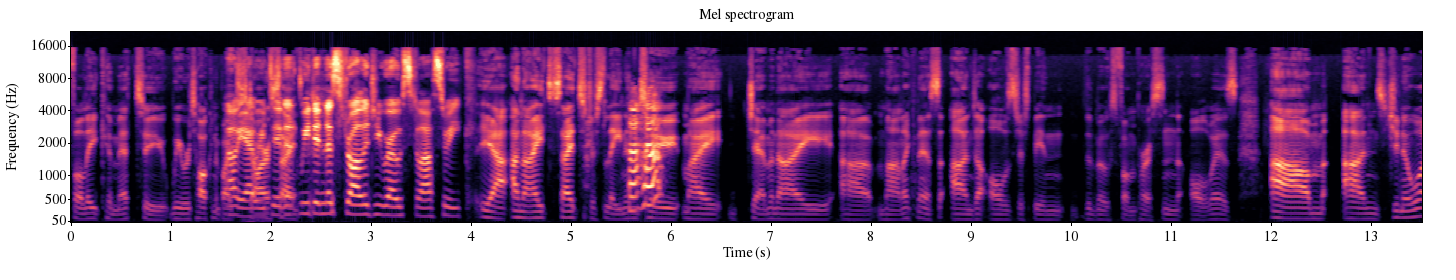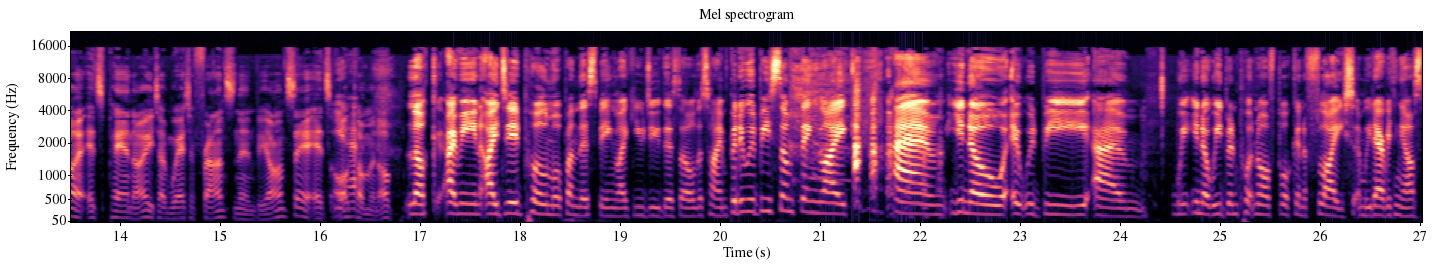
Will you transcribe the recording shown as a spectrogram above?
fully commit to. We were talking about Oh yeah, star we did signs. it. We did an astrology roast last week. Yeah, and I decided to just lean into my Gemini uh, manicness and always just being the most fun person always. Um, and you know what? It's paying out. I'm way to France and then Beyonce. It's all Yeah. coming up. Look, I mean, I did pull him up on this, being like, "You do this all the time," but it would be something like, um, you know, it would be, um, we, you know, we'd been putting off booking a flight, and we'd everything else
